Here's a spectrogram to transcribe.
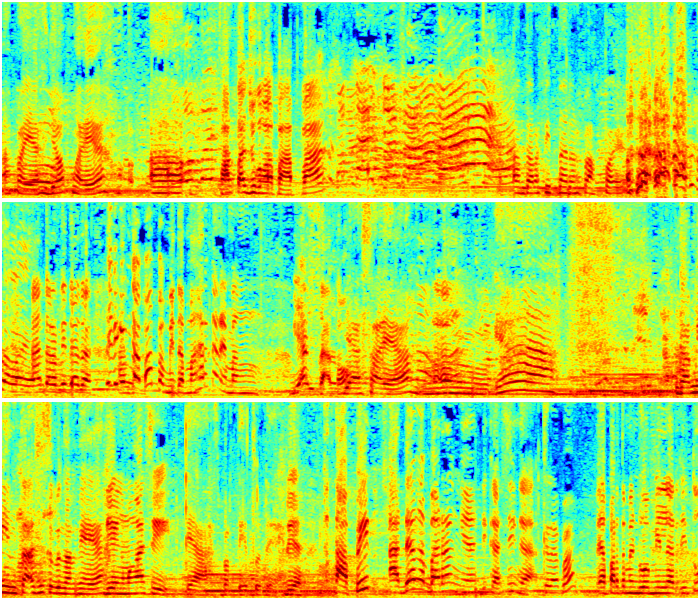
Apa ya? Jawab nggak ya? Eh, Fakta juga nggak apa-apa. antara fitnah dan fakta ya. Antara fitnah dan... Tapi kan nggak apa-apa, minta mahar kan emang biasa toh. Biasa ya. Hmm, ya. Nggak minta sih sebenarnya ya. Dia yang mengasih. Ya, seperti itu deh. Dia. Tetapi ada nggak barangnya? Dikasih nggak? Kenapa? Di apartemen 2 miliar itu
